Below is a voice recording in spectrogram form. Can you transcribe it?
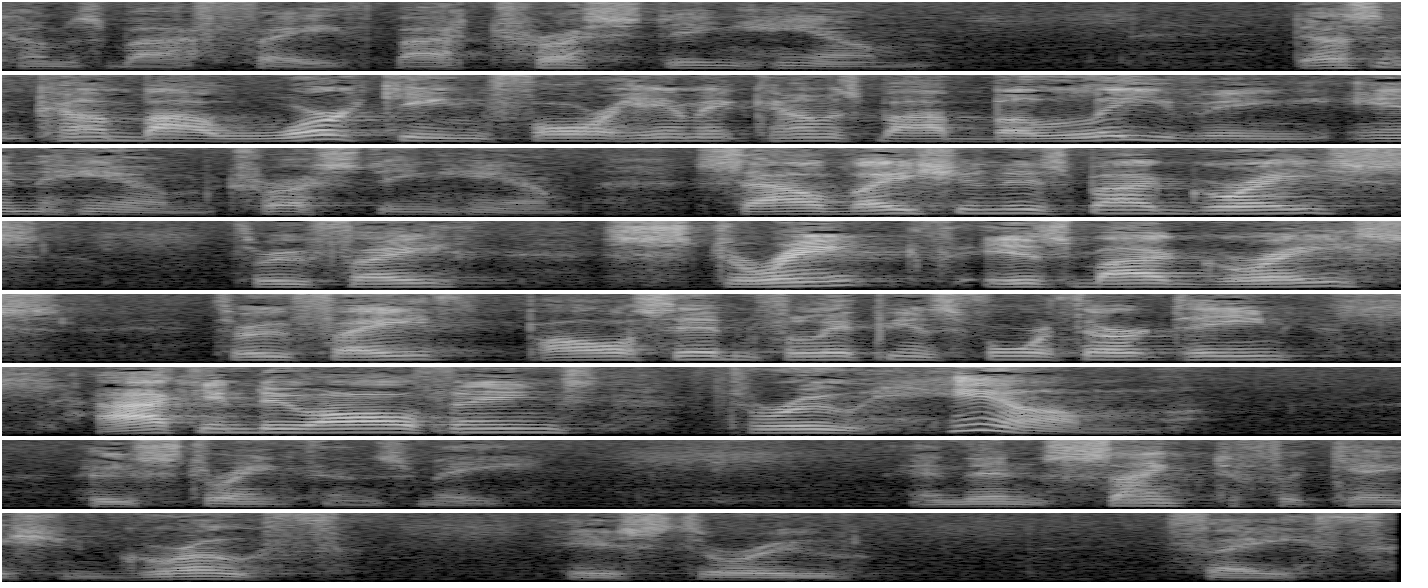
Comes by faith, by trusting Him. Doesn't come by working for Him, it comes by believing in Him, trusting Him. Salvation is by grace through faith. Strength is by grace through faith. Paul said in Philippians 4:13, I can do all things through him who strengthens me. And then sanctification, growth is through faith.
